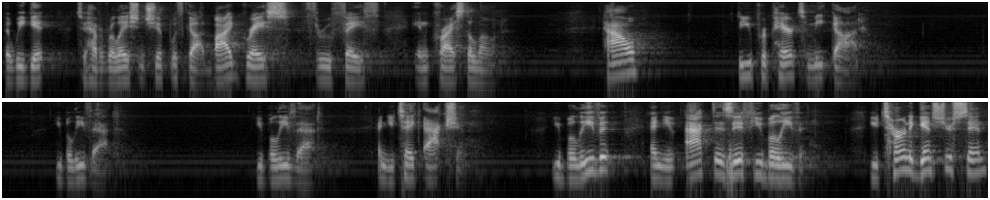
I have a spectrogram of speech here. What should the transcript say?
that we get to have a relationship with God by grace through faith in Christ alone. How do you prepare to meet God? You believe that. You believe that. And you take action. You believe it and you act as if you believe it. You turn against your sin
